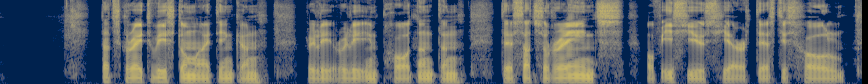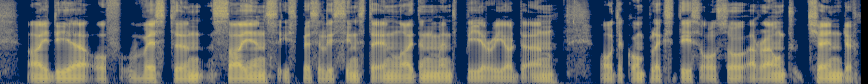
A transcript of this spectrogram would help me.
That's great wisdom, I think, and really, really important. And there's such a range of issues here. There's this whole idea of Western science, especially since the Enlightenment period, and all the complexities also around gender.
